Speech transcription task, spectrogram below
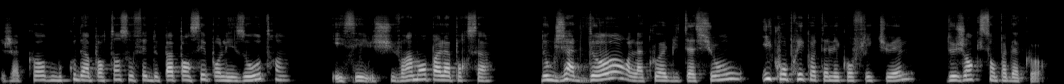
j'accorde beaucoup d'importance au fait de ne pas penser pour les autres, et c'est, je suis vraiment pas là pour ça. Donc j'adore la cohabitation, y compris quand elle est conflictuelle, de gens qui sont pas d'accord.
